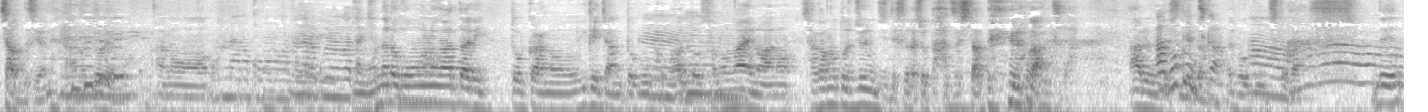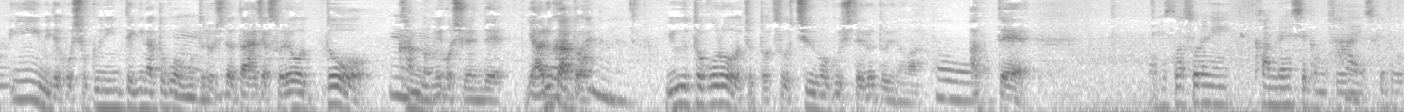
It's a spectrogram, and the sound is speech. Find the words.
ちゃうんですよねあのどれも。あの女の子物語。とかあの池ちゃんと僕もあとその前のあの坂本淳二ですらちょっと外したっていうのがあるんですけど。あ僕んちか。僕んちとか。でいい意味でこう職人的なところを持ってる吉田大八がそれをどう菅野美穂主演でやるかというところをちょっとすごい注目してるというのがあって僕はそれに関連してかもしれないですけど、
